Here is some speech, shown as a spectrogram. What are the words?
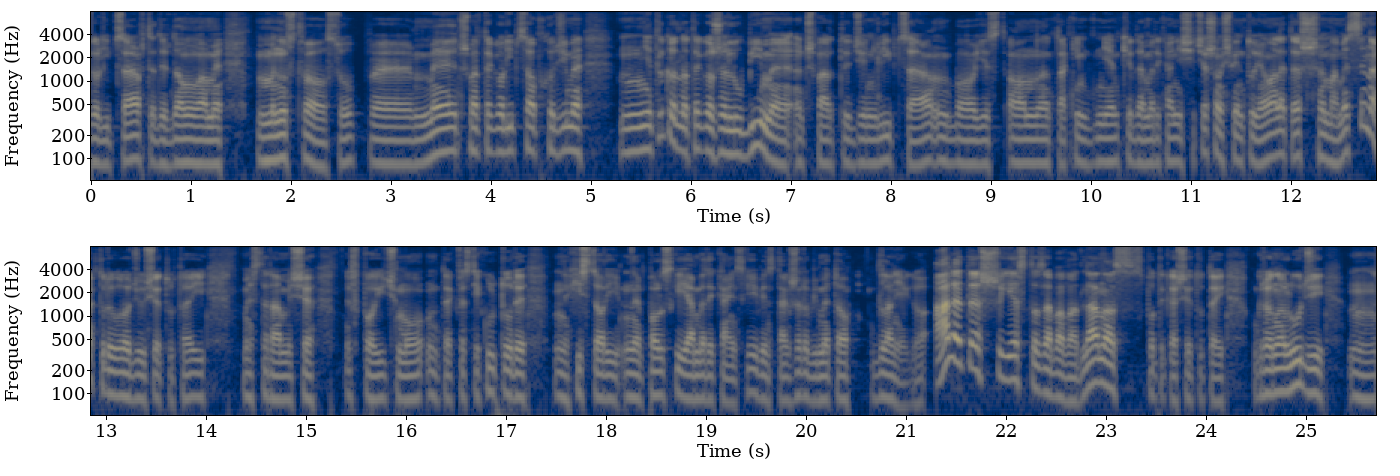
lipca. Wtedy w domu mamy mnóstwo osób. E, my 4 lipca obchodzimy nie tylko dlatego, że lubimy czwarty dzień lipca, bo jest on takim dniem, kiedy Amerykanie się cieszą, świętują, ale też mamy syna, który urodził się tutaj i my staramy się wpoić mu te kwestie kultury, historii polskiej i amerykańskiej, więc także robimy to dla niego. Ale też jest to zabawa dla nas, spotyka się tutaj grono ludzi mm,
